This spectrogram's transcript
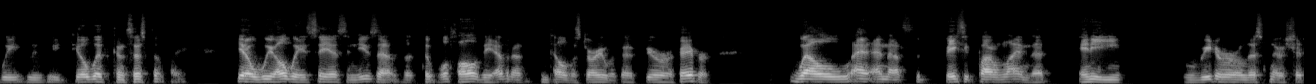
we we we deal with consistently. You know, we always say as a news outlet that we'll follow the evidence and tell the story without fear or favor. Well, and, and that's the basic bottom line that any reader or listener should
